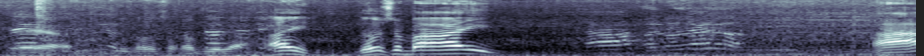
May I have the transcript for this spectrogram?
Kaya, dito sa kabila. Ay, doon sa bahay. Ha?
